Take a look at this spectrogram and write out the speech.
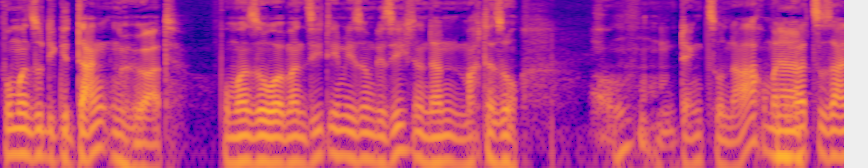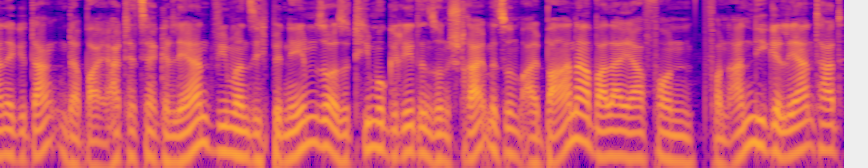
wo man so die Gedanken hört, wo man so, man sieht irgendwie so ein Gesicht und dann macht er so, hm, denkt so nach und man Ja. hört so seine Gedanken dabei. Er hat jetzt ja gelernt, wie man sich benehmen soll. Also Timo gerät in so einen Streit mit so einem Albaner, weil er ja von, von Andi gelernt hat,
